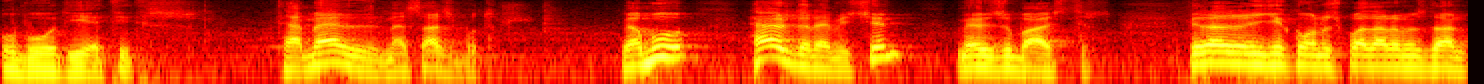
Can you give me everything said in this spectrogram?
ubudiyetidir. Temel mesaj budur. Ve bu her dönem için mevzu bahistir. Biraz önceki konuşmalarımızdan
